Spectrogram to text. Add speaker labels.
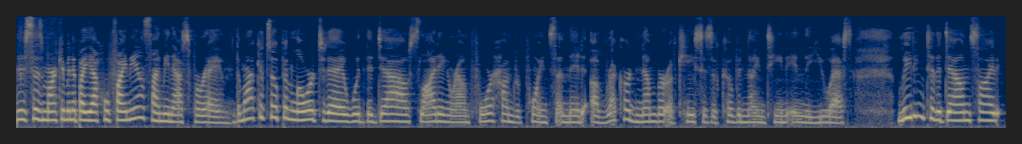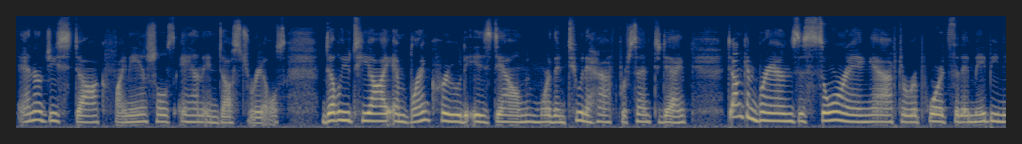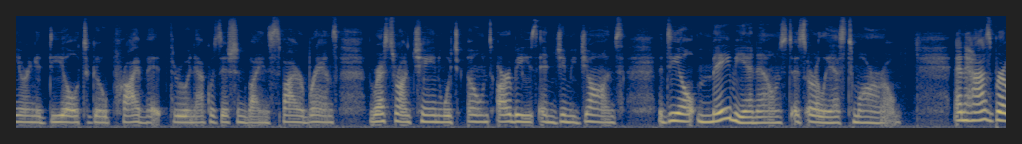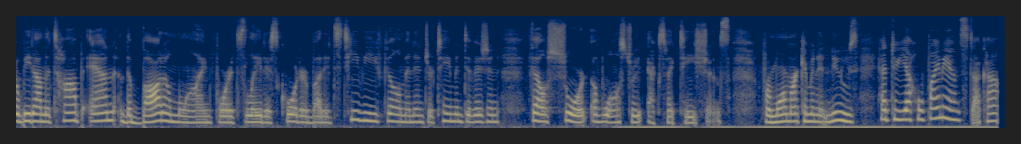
Speaker 1: This is Market Minute by Yahoo Finance. I'm Ines Ferre. The markets open lower today with the Dow sliding around 400 points amid a record number of cases of COVID 19 in the U.S., leading to the downside energy stock, financials, and industrials. WTI and Brent crude is down more than 2.5% today. Dunkin' Brands is soaring after reports that it may be nearing a deal to go private through an acquisition by Inspire Brands, the restaurant chain which owns Arby's and Jimmy John's. The deal may be announced as early as tomorrow. And Hasbro beat on the top and the bottom line for its latest quarter, but its TV, film, and entertainment division fell short of Wall Street expectations. For more market minute news, head to yahoofinance.com.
